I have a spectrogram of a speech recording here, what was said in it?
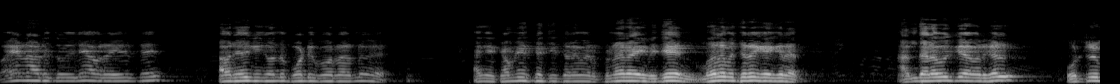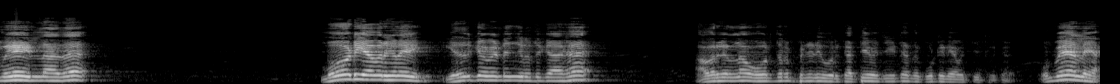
வயநாடு தொகுதியிலே அவரை எதிர்த்து அவர் எதுக்கு இங்க வந்து போட்டி போடுறாருன்னு அங்க கம்யூனிஸ்ட் கட்சி தலைவர் பினராயி விஜயன் முதலமைச்சரே கேட்கிறார். அந்த அளவுக்கு அவர்கள் ஒற்றுமையே இல்லாத மோடி அவர்களை எதிர்க்க வேண்டுங்கிறதுக்காக அவர்கள்லாம் ஒவ்வொருத்தரும் பின்னாடி ஒரு கத்தியை வச்சுக்கிட்டு அந்த கூட்டணி அமைச்சிட்டு இருக்காங்க. உண்மையா இல்லையா?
